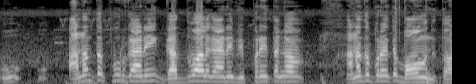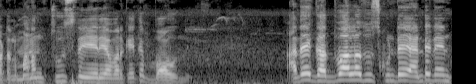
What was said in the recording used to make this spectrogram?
ఉ- అనంతపూర్ కానీ గద్వాల్ కానీ విపరీతంగా అనంతపూర్ అయితే బాగుంది తోటలు. మనం చూసిన ఏరియా వరకు అయితే బాగుంది. అదే గద్వాల్లో చూసుకుంటే అంటే నేను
